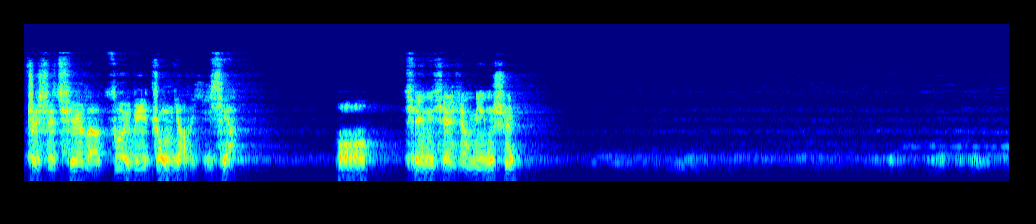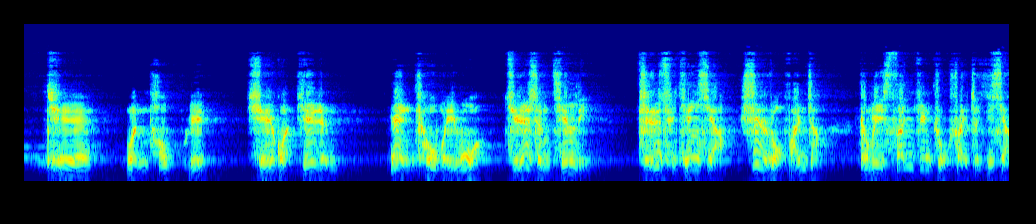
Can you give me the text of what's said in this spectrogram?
只是缺了最为重要的一项。哦，请先生明示。缺文韬武略、学贯天人、运筹帷幄、决胜千里、直取天下、势若反掌，可谓三军主帅这一项。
